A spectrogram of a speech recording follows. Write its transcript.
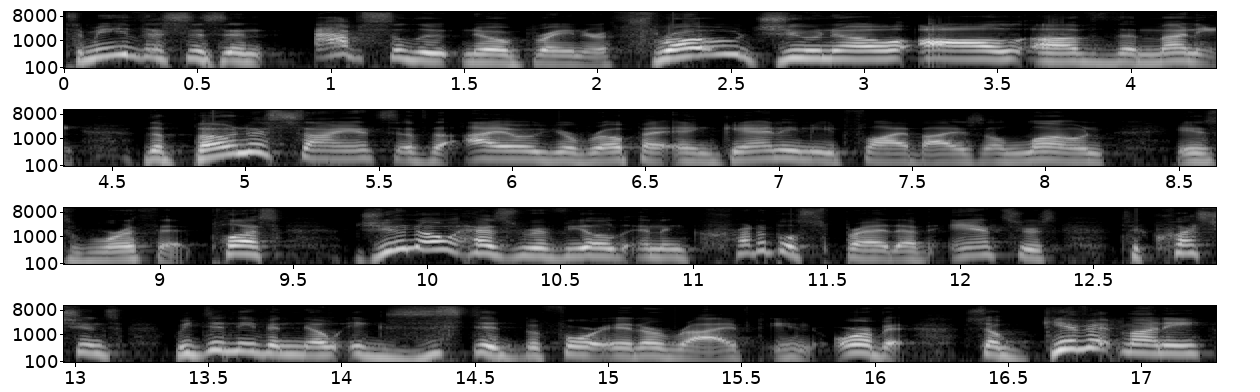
To me, this is an absolute no-brainer. Throw Juno all of the money. The bonus science of the Io Europa and Ganymede flybys alone is worth it. Plus, Juno has revealed an incredible spread of answers to questions we didn't even know existed before it arrived in orbit. So give it money,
